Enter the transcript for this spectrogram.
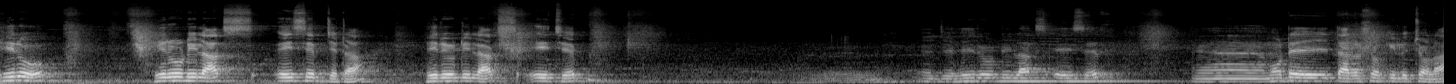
হিরো হিরো ডিলাক্স এই সেপ যেটা, হিরো ডিলাক্স এই সেপ এই যে হিরো ডিলাক্স এই সেফ মোটে তেরোশো কিলো চলা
